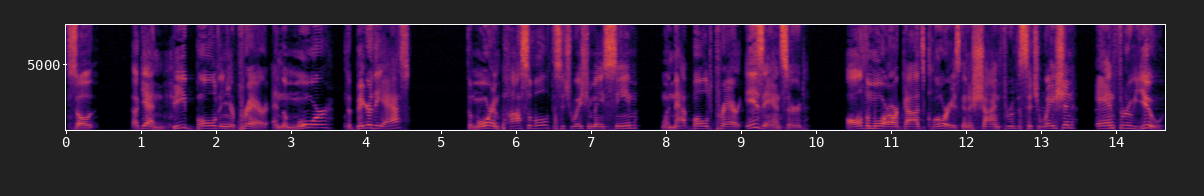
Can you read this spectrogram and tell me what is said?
So, again, be bold in your prayer. And the more, the bigger the ask, the more impossible the situation may seem, when that bold prayer is answered, all the more our God's glory is going to shine through the situation and through you.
